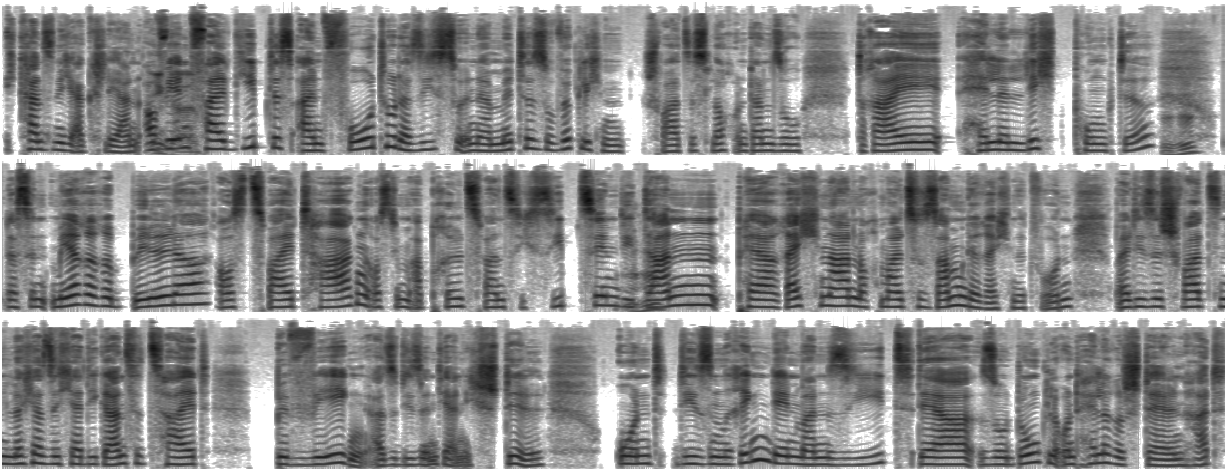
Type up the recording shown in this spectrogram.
ich kann es nicht erklären. Auf Egal. jeden Fall gibt es ein Foto, da siehst du in der Mitte so wirklich ein schwarzes Loch und dann so drei helle Lichtpunkte. Mhm. Das sind mehrere Bilder aus zwei Tagen aus dem April 2017, die dann per Rechner nochmal zusammengerechnet wurden, weil diese schwarzen Löcher sich ja die ganze Zeit bewegen. Also die sind ja nicht still. Und diesen Ring, den man sieht, der so dunkle und hellere Stellen hat,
